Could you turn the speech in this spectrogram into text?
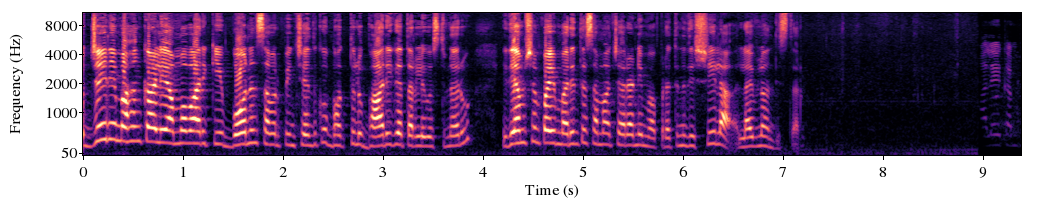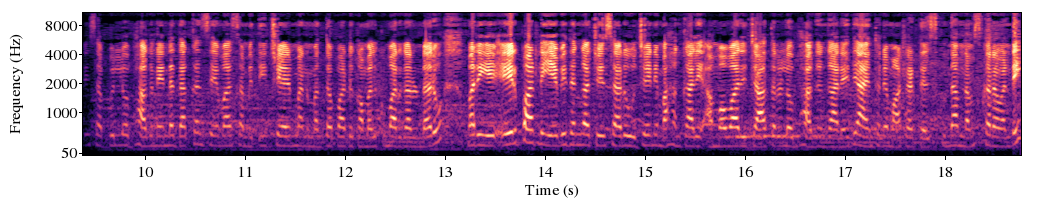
ఉజ్జయిని మహంకాళి అమ్మవారికి బోనం సమర్పించేందుకు భక్తులు భారీగా తరలివస్తున్నారు. ఇదే అంశంపై మరింత సమాచారాన్ని మా ప్రతినిధి షీల లైవ్లో అందిస్తారు. ఆలయ కమిటీ సభ్యుల్లో భాగమైన దక్కన్ సేవా సమితి చైర్మన్ మనతో పాటు కమల్ కుమార్ గారు ఉన్నారు. మరి ఏర్పాట్లు ఏ విధంగా చేశారు? ఉజ్జయిని మహంకాళి అమ్మవారి జాతరలో భాగంగా అనేది ఆయనతోనే మాట్లాడి తెలుసుకుందాం. నమస్కారం అండి.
